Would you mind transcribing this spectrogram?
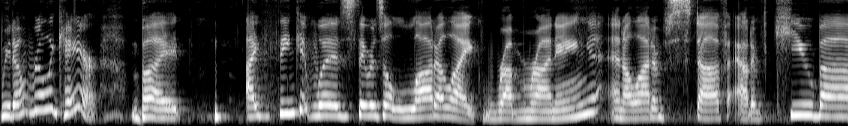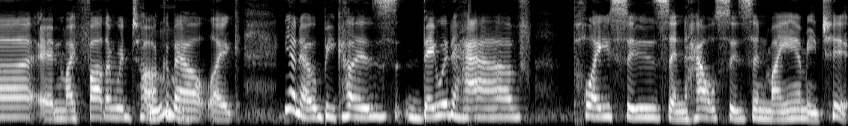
we don't really care, but I think it was, there was a lot of like rum running and a lot of stuff out of Cuba. And my father would talk Ooh. about like, you know, because they would have places and houses in Miami too.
